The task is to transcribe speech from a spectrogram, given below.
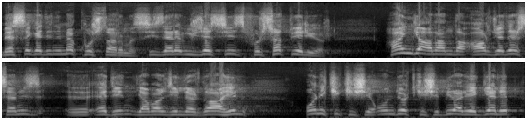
meslek edinme kurslarımız sizlere ücretsiz fırsat veriyor. Hangi alanda arzu ederseniz e, edin, yabancı diller dahil 12 kişi, 14 kişi bir araya gelip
